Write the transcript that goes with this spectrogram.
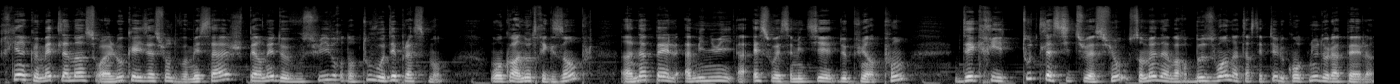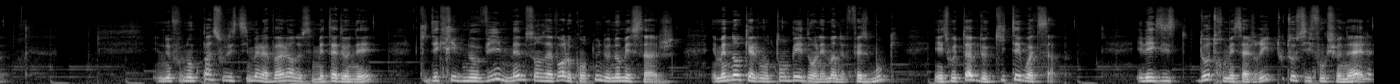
Rien que mettre la main sur la localisation de vos messages permet de vous suivre dans tous vos déplacements. Ou encore un autre exemple, un appel à minuit à SOS Amitié depuis un pont décrit toute la situation sans même avoir besoin d'intercepter le contenu de l'appel. Il ne faut donc pas sous-estimer la valeur de ces métadonnées, qui décrivent nos vies même sans avoir le contenu de nos messages. Et maintenant qu'elles vont tomber dans les mains de Facebook, il est souhaitable de quitter WhatsApp. Il existe d'autres messageries tout aussi fonctionnelles,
